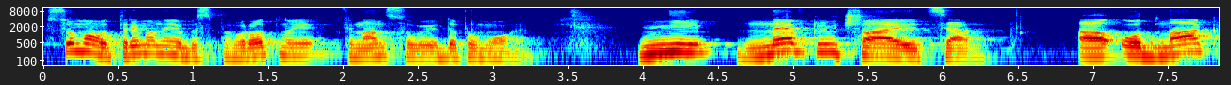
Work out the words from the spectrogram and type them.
сума отриманої безповоротної фінансової допомоги? Ні, не включаються. А однак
